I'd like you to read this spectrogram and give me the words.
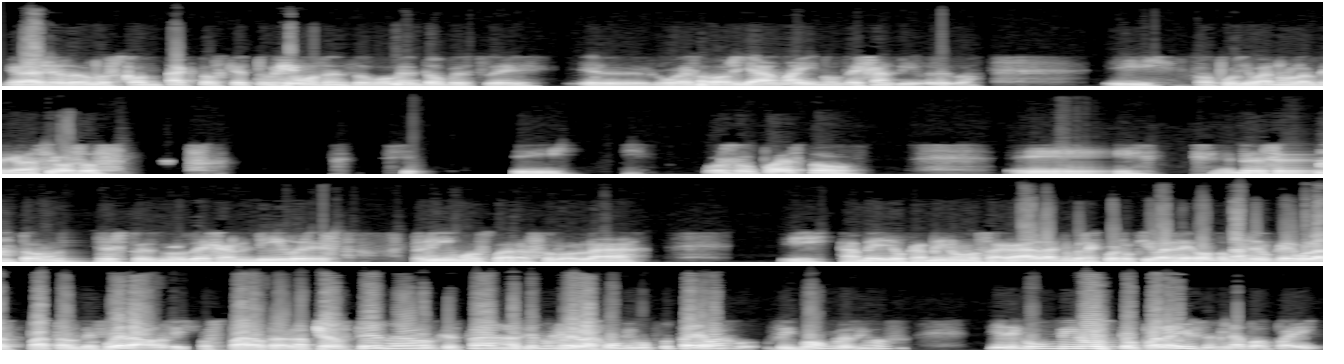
gracias a unos contactos que tuvimos en su momento, pues eh, el gobernador llama y nos dejan libres. Y todo por llevarnos las de graciosos. Y, por supuesto, eh, en ese entonces, pues nos dejan libres, salimos para Sololá, y a medio camino nos agarran, no me recuerdo que iba redondo, más que llevó las patas de fuera, y pues para otra vez, ustedes eran los que estaban haciendo un relajón, y puta, ahí abajo, Simón, le decimos, tienen un minuto para irse, mira papá ahí,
